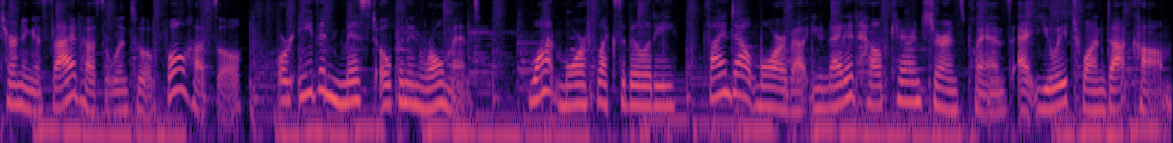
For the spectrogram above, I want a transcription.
turning a side hustle into a full hustle, or even missed open enrollment. Want more flexibility? Find out more about United Healthcare Insurance Plans at uhone.com.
